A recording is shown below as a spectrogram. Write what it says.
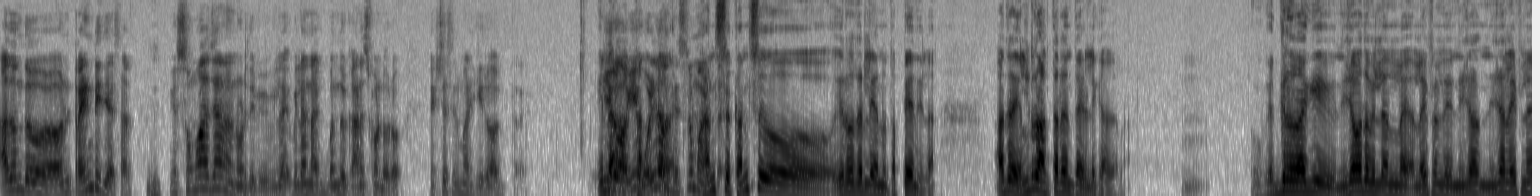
ಅದೊಂದು ಒಂದು ಟ್ರೆಂಡ್ ಇದೆಯಾ ಸರ್? ಈಗ ಸುಮಾರು ಜನ ನೋಡಿದೀವಿ ವಿಲನ್ ಆಗಿ ಬಂದು ಕಾಣಿಸ್ಕೊಂಡವರು ನೆಕ್ಸ್ಟ್ ಸಿನಿಮಾ ಹೀರೋ ಆಗ್ತಾರೆ. ಇಲ್ಲ ಒಳ್ಳೆ ಒಂದು ಹೆಸರು ಕನಸು ಕನಸು ಇರೋದ್ರಲ್ಲಿ ಏನು ತಪ್ಪೇನಿಲ್ಲ. ಆದರೆ ಎಲ್ಲರೂ ಆಗ್ತಾರೆ ಅಂತ ಹೇಳಲಿಕ್ಕಾಗಲ್ಲ ಆಗಲ್ಲ. ವ್ಯಗ್ರರಾಗಿ ನಿಜವಾದ ವಿಲನ್ ಲೈಫಲ್ಲಿ ನಿಜ ನಿಜ ಲೈಫ್ನೇ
